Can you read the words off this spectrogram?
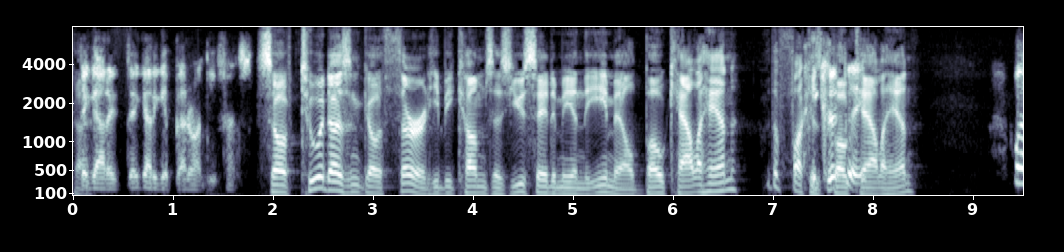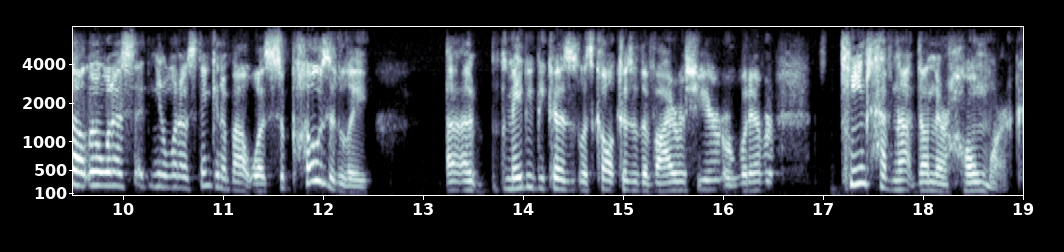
Got They got to they got to get better on defense. So if Tua doesn't go third, he becomes, as you say to me in the email, Bo Callahan. Who the fuck He is Bo be. Callahan? Well, no, what I said, you know, what I was thinking about was supposedly, uh, maybe because let's call it because of the virus year or whatever, teams have not done their homework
